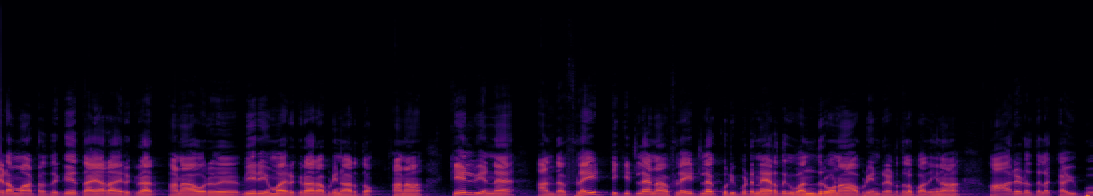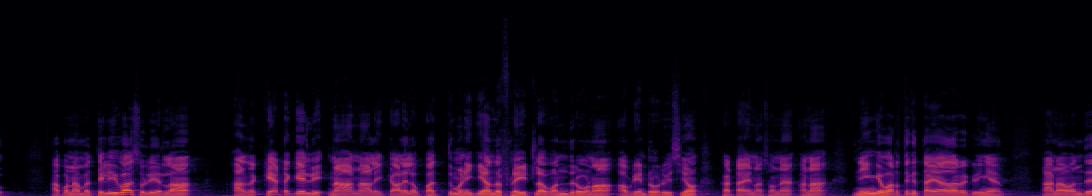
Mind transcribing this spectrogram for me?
இடமாற்றத்துக்கு தயாராக இருக்கிறார். ஆனால் அவர் வீரியமாக இருக்கிறார் அப்படின்னு அர்த்தம். ஆனால் கேள்வி என்ன? அந்த ஃப்ளைட் டிக்கெட்டில் நான் ஃப்ளைட்டில் குறிப்பிட்ட நேரத்துக்கு வந்துருவேனா அப்படின்ற இடத்துல பார்த்தீங்கன்னா ஆறு இடத்துல கவிப்பு. அப்போ நம்ம தெளிவாக சொல்லிடலாம். அந்த கேட்ட கேள்வி நான் நாளைக்கு காலையில் பத்து மணிக்கு அந்த ஃப்ளைட்டில் வந்துடுவோனா அப்படின்ற ஒரு விஷயம் கட்டாயம் நான் சொன்னேன். ஆனால் நீங்கள் வரத்துக்கு தயாராக இருக்கிறீங்க. ஆனால் வந்து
